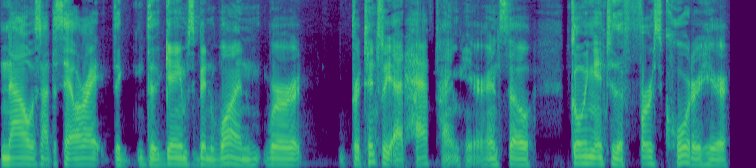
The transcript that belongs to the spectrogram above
Now it's not to say, all right, the the game's been won. We're potentially at halftime here, and so going into the first quarter here,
